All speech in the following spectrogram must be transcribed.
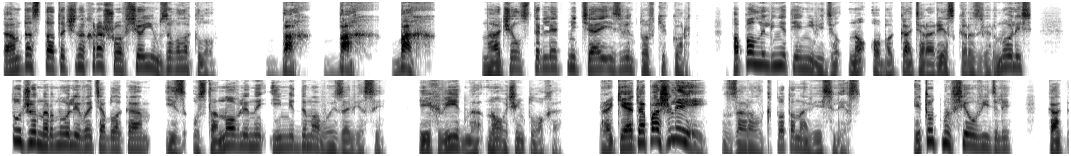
Там достаточно хорошо все им заволокло. Бах! Бах! Бах! Начал стрелять Митяй из винтовки Корт. Попал или нет, я не видел, но оба катера резко развернулись, тут же нырнули в эти облака из установленной ими дымовой завесы. Их видно, но очень плохо. «Ракеты пошли!» — заорал кто-то на весь лес. И тут мы все увидели, как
